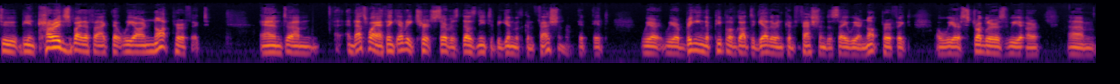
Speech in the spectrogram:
to be encouraged by the fact that we are not perfect, and um, and that's why I think every church service does need to begin with confession. It it we are we are bringing the people of God together in confession to say we are not perfect, we are strugglers, we are um,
